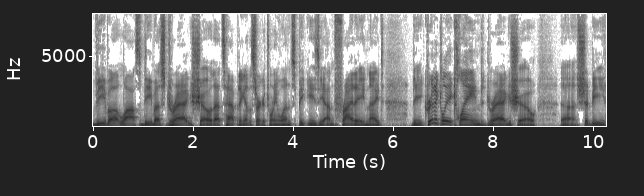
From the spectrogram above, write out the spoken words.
Viva Las Divas Drag Show. That's happening at the Circa 21 Speakeasy on Friday night. The critically acclaimed drag show uh, should be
